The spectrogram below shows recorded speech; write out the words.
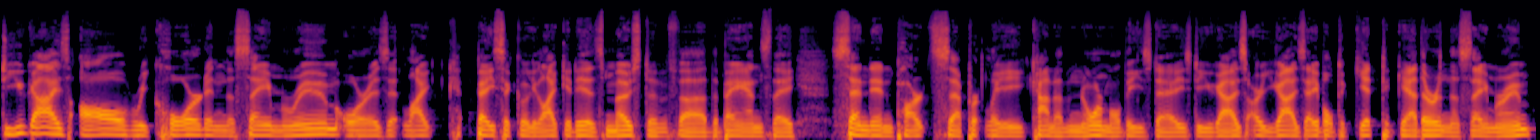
do you guys all record in the same room or is it like basically like it is most of uh, the bands they send in parts separately kind of normal these days? Do you guys are you guys able to get together in the same room?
